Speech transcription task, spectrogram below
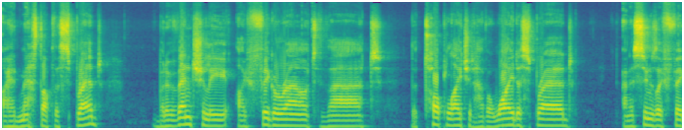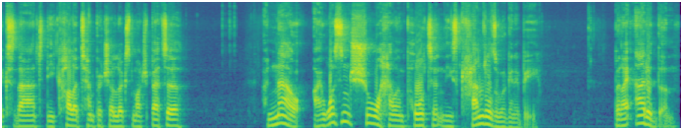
I had messed up the spread. But eventually I figure out that the top light should have a wider spread. And as soon as I fix that, the color temperature looks much better. And now, I wasn't sure how important these candles were going to be, but I added them.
